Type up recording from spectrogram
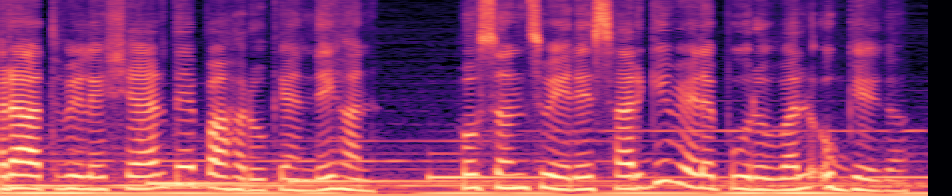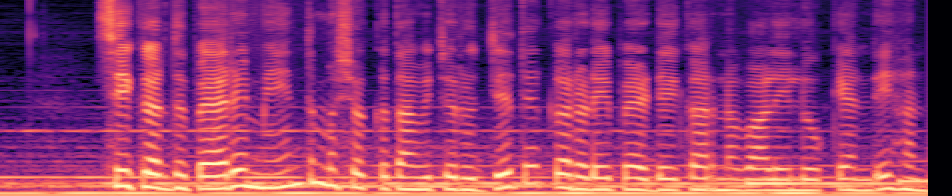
ਰਾਤ ਵੇਲੇ ਸ਼ਹਿਰ ਦੇ ਪਾਹਰੂ ਕਹਿੰਦੇ ਹਨ, ਹੁਸਨ ਸਵੇਰੇ ਸਰਗੀ ਵੇਲੇ ਪੂਰਬ ਵੱਲ ਉੱਗੇਗਾ। ਸਿਖਰ ਦੁਪਹਿਰੇ ਮਿਹਨਤ ਮਸ਼ੱਕਤਾਂ ਵਿੱਚ ਰੁੱਝੇ ਤੇ ਕਰੜੇ ਪੈਡੇ ਕਰਨ ਵਾਲੇ ਲੋਕ ਕਹਿੰਦੇ ਹਨ,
